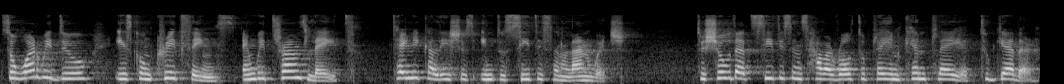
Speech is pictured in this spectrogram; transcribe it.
So, what we do is concrete things and we translate technical issues into citizen language to show that citizens have a role to play and can play it together.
